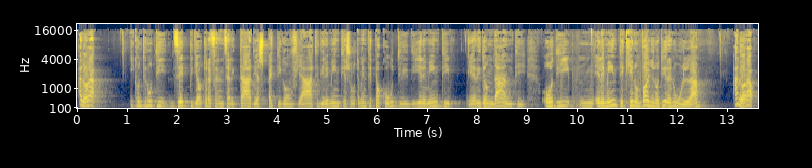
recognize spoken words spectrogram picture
Allora, i contenuti zeppi di autoreferenzialità, di aspetti gonfiati, di elementi assolutamente poco utili, di elementi eh, ridondanti o di mh, elementi che non vogliono dire nulla, allora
